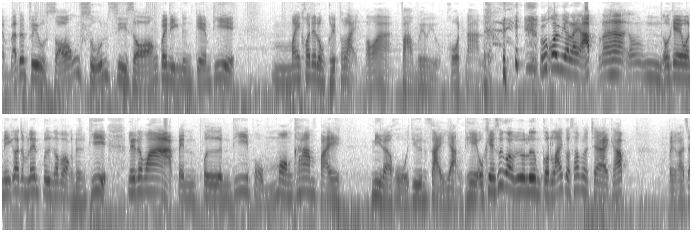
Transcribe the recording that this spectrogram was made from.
ม Battlefield 2042 เป็นอีกหนึ่งเกมที่ ไม่ค่อยได้ลงคลิปเท่าไหร่ เพราะว่าฟาร์มเวอยู่โคตรนานเลย ไม่ค่อยมีอะไรอัพนะฮะโอเค วันนี้ก็จะมาเล่นปืนกระบอกหนึ่งที่เรียกได้ว่าเป็นปืนที่ผมมองข้ามไปนี่แหละโหยืนใส่อย่างเท่โอเค ซึ่งก่อนอย่าลืมกดไลค์กดซับสไครต์ครับเป็นกำลังใจ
